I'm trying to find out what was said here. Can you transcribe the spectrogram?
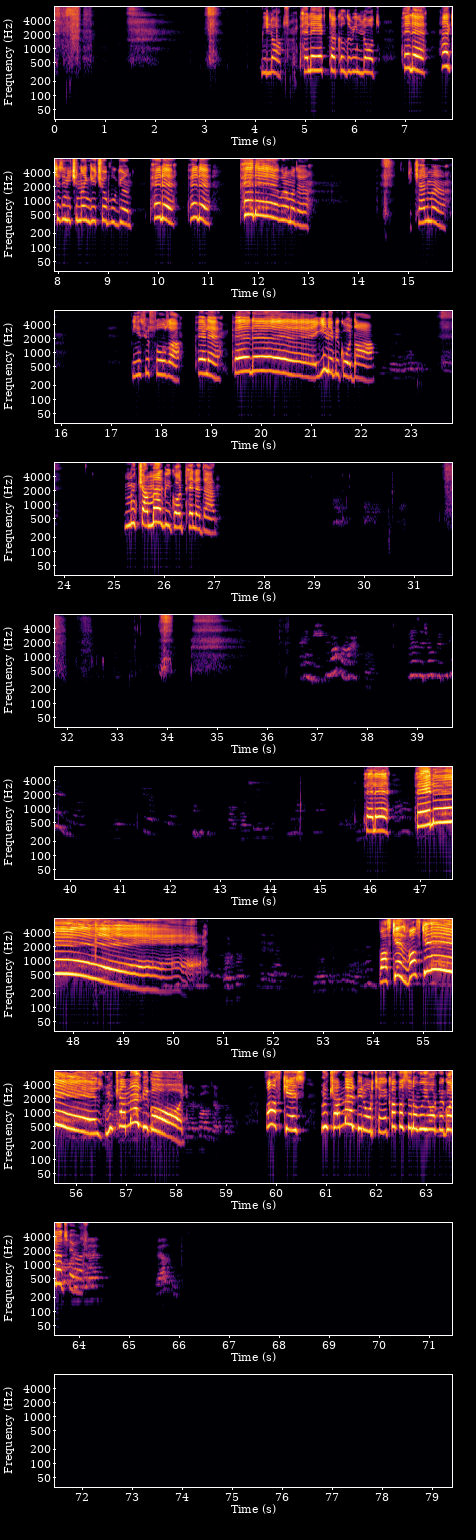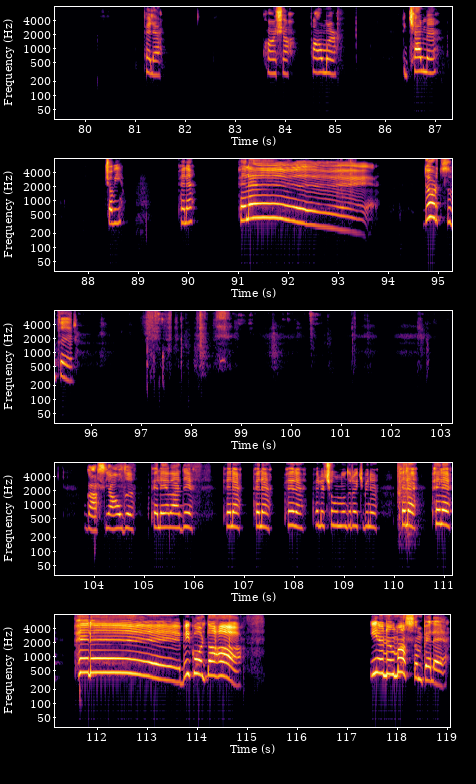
Millot. Pele'ye takıldı Millot. Pele. Herkesin içinden geçiyor bugün. Pele. Pele. Pele vuramadı. Rikelme. Vinicius Souza. Pele. Pele. Yine bir gol daha. Mükemmel bir gol Pele'den. Pele. Pele. Kötü durmuyor. Vazquez, Vazquez. Mükemmel bir gol. Vazquez mükemmel bir ortaya kafasına vuruyor ve gol atıyor. Pele. Konşa. Palmer. Rikelme. Xavi. Pele. Pele. 4-0. Garcia aldı. Pele'ye verdi. Pele, Pele, Pele, Pele çalımladı rakibine. Pele, Pele, Pele! Bir gol daha. İnanılmazsın Pele.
